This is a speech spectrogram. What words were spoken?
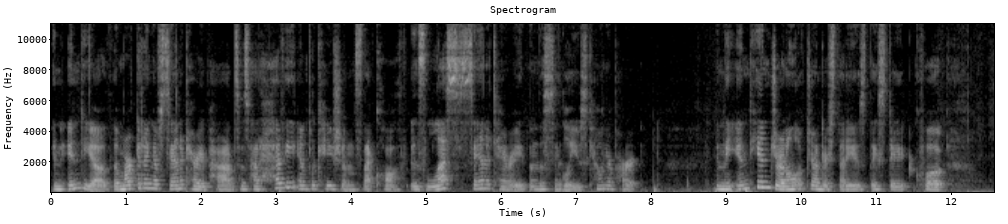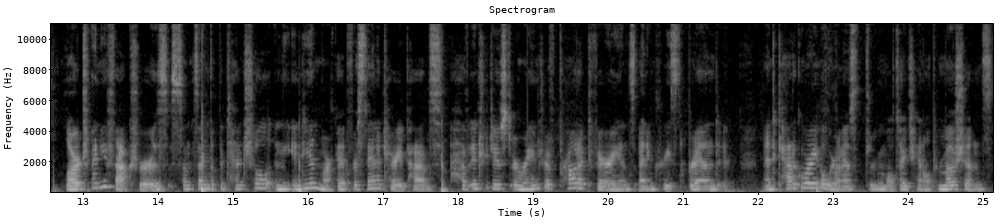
In India, the marketing of sanitary pads has had heavy implications that cloth is less sanitary than the single use counterpart. In the Indian Journal of Gender Studies, they state, quote, Large manufacturers, sensing the potential in the Indian market for sanitary pads, have introduced a range of product variants and increased brand and category awareness through multi channel promotions.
